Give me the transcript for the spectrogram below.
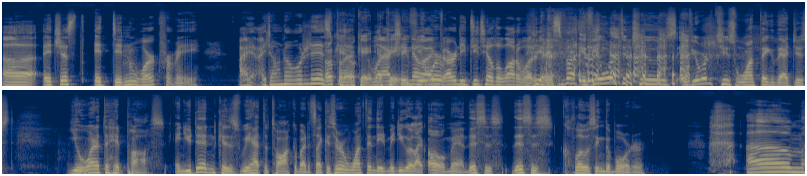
uh, it just it didn't work for me. I, I don't know what it is. Okay, but, okay. Well, okay. actually, if no. Were, I've already detailed a lot of what it yeah, is. But if you were to choose, if you were to choose one thing that just you wanted to hit pause and you didn't because we had to talk about it. It's like, is there one thing that made you go like, oh man, this is this is closing the border? Um,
